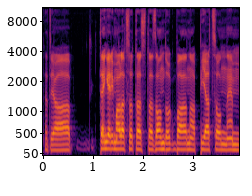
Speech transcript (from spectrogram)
Tehát a tengeri malacot azt az Andokban a piacon nem,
